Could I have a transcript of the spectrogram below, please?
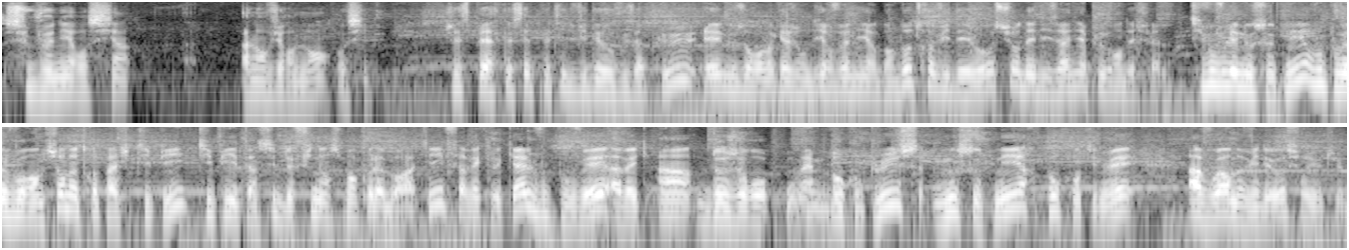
subvenir aussi à l'environnement aussi. J'espère que cette petite vidéo vous a plu et nous aurons l'occasion d'y revenir dans d'autres vidéos sur des designs à plus grande échelle. Si vous voulez nous soutenir, vous pouvez vous rendre sur notre page Tipeee. Tipeee est un site de financement collaboratif avec lequel vous pouvez, avec 1, 2 euros ou même beaucoup plus, nous soutenir pour continuer à voir nos vidéos sur YouTube.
